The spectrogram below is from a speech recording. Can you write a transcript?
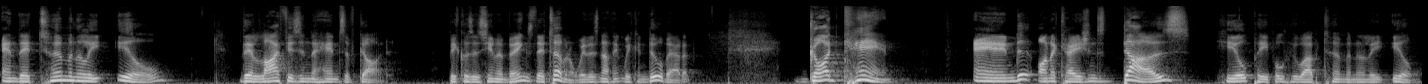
and they're terminally ill their life is in the hands of God. Because as human beings, they're terminal, where there's nothing we can do about it. God can, and on occasions does, heal people who are terminally ill.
